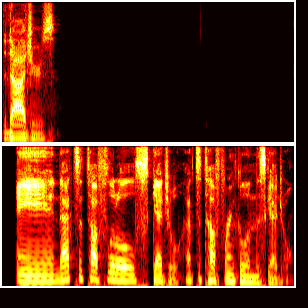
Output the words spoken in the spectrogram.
the Dodgers, And that's a tough little schedule. That's a tough wrinkle in the schedule.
